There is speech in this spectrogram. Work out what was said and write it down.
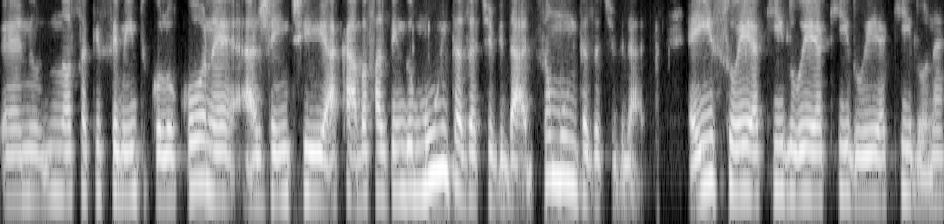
é, no nosso aquecimento colocou, né? A gente acaba fazendo muitas atividades, são muitas atividades. É isso, E, aquilo, E, aquilo, E, aquilo, né?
